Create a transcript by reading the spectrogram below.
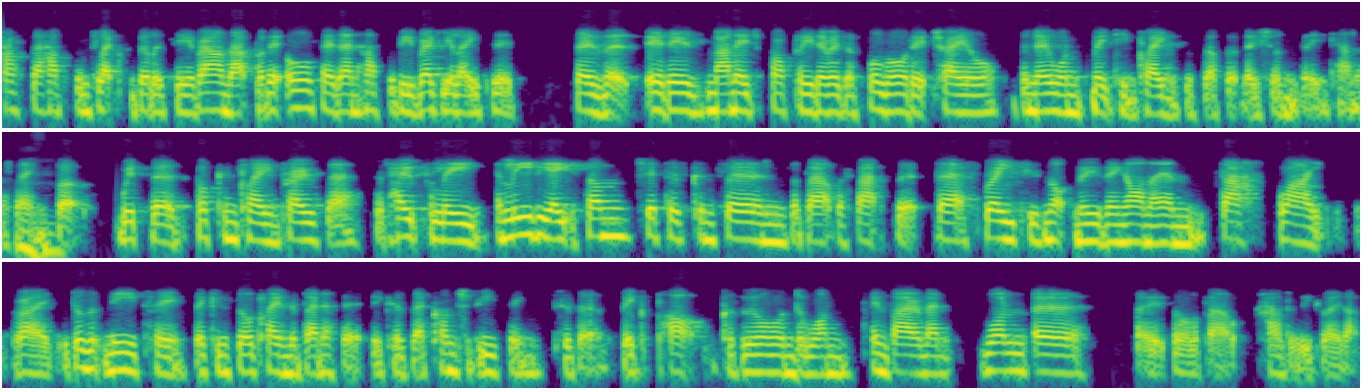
has to have some flexibility around that. But it also then has to be regulated so that it is managed properly. There is a full audit trail, so no one's making claims for stuff that they shouldn't be, kind of thing. Mm-hmm. But with the book and claim process, that hopefully alleviate some shippers' concerns about the fact that their freight is not moving on and fast flights, right? It doesn't need to. They can still claim the benefit because they're contributing to the big pot because we're all under one environment, one earth. So it's all about how do we grow that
